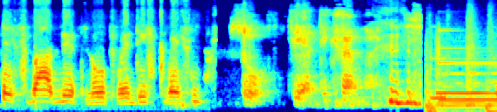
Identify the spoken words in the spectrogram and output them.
das war nicht notwendig gewesen. So, fertig sind wir.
